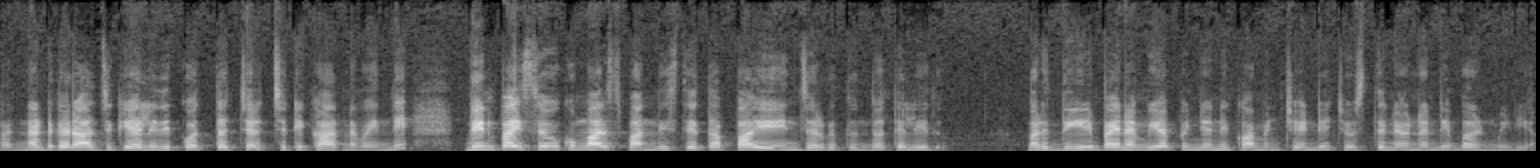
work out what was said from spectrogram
కర్ణాటక రాజకీయాలు ఇది కొత్త చర్చకి కారణమైంది. దీనిపై శివకుమార్ స్పందిస్తే తప్ప ఏం జరుగుతుందో తెలియదు మరి దీనిపైన మీ ఒపీనియన్ని కామెంట్ చేయండి. చూస్తూనే ఉండండి బర్డ్ మీడియా.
